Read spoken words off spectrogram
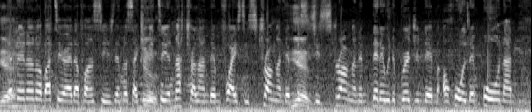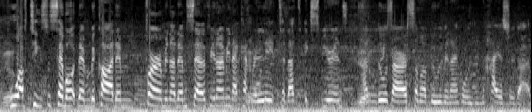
Yeah. them they don't know about to ride up on stage. Them just like give True. it to you natural and them voice is strong and them Yes. message is strong and them there with the bridging them a hold them own and Yeah. who have things to say about them because them firm in themselves. You know what I mean? I can relate to that experience and those are some of the women I hold in highest regard.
